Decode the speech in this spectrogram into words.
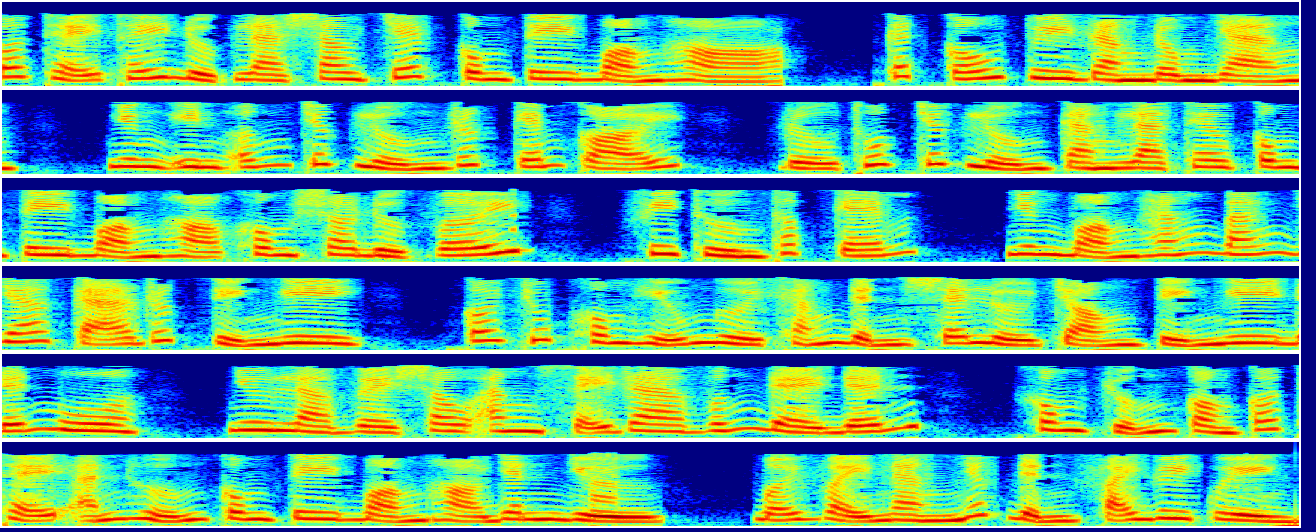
có thể thấy được là sao chép công ty bọn họ, kết cấu tuy rằng đồng dạng, nhưng in ấn chất lượng rất kém cỏi, rượu thuốc chất lượng càng là theo công ty bọn họ không so được với, phi thường thấp kém, nhưng bọn hắn bán giá cả rất tiện nghi, có chút không hiểu người khẳng định sẽ lựa chọn tiện nghi đến mua, như là về sau ăn xảy ra vấn đề đến, không chuẩn còn có thể ảnh hưởng công ty bọn họ danh dự, bởi vậy nàng nhất định phải duy quyền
